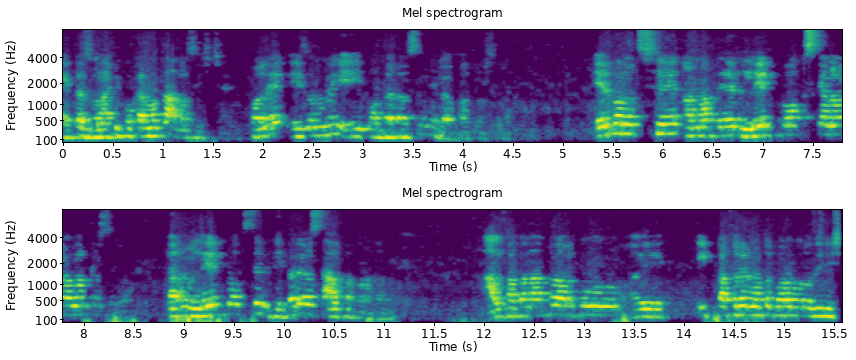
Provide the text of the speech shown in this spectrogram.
একটা জোনাকি পোকার মতো আলো সৃষ্টি হয়। ফলে এই জন্যই এই পর্দাটা হচ্ছে উনি ব্যবহার করছিলেন এরপর হচ্ছে আমাদের লেড বক্স কেন ব্যবহার করছিল? কারণ লেড বক্সের ভিতরে হচ্ছে আলফা কণা। আলফা কণা তো আর কোনো ইট পাথরের মতো বড় বড় জিনিস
